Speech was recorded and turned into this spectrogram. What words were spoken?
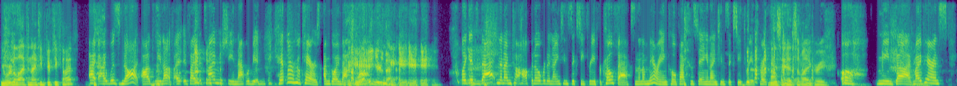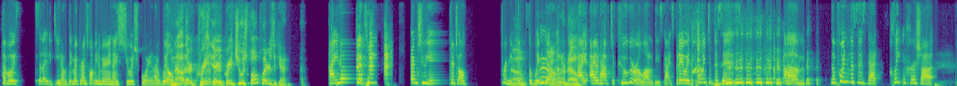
You weren't His- alive in 1955? I, I was not, oddly enough. I, if I had a time machine, that would be Hitler. Who cares? I'm going back. to that. That. like it's that, and then I'm hopping over to 1963 for Koufax, and then I'm marrying Koufax and staying in 1963. It's very he is handsome. I agree. Oh, mean God! My parents have always said I, you know, they, my parents want me to marry a nice Jewish boy, and I will. Well, now they're great. They're great Jewish ball players again. I know. I'm too young. They're all different No. in the window. Yeah, I don't know. I, I would have to cougar a lot of these guys. But anyway, the point of this is um, the point of this is that Clayton Kershaw,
